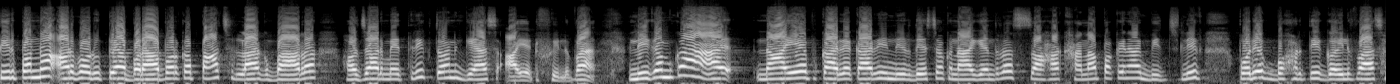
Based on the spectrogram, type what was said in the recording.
त्रिपन्न अर्ब रुपियाँ बराबरका पाँच लाख बाह्र हजार मेट्रिक टन ग्यास आयात हुइल बा। निगमका नायब कार्यकारी निर्देशक नागेन्द्र शाह खाना पकैना बिजुली प्रयोग बढ्ती गइल पाछ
